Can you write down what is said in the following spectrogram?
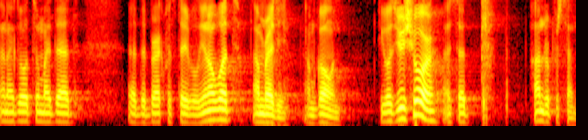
and I go to my dad at the breakfast table. You know what? I'm ready. I'm going. He goes, You sure? I said, 100%.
